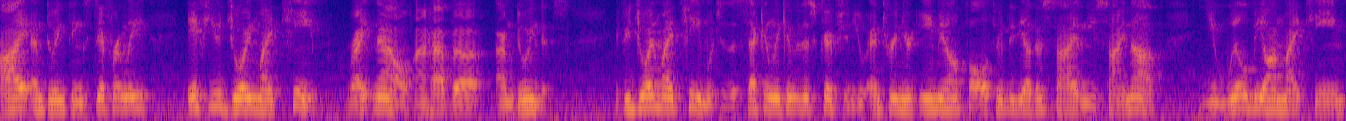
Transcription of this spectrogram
I am doing things differently. If you join my team, right now I have a, I'm doing this. If you join my team, which is the second link in the description, you enter in your email, follow through to the other side, and you sign up, you will be on my team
